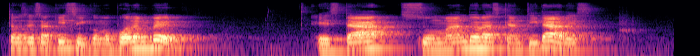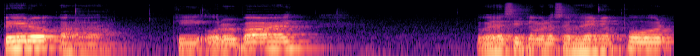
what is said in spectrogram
Entonces aquí sí, como pueden ver, está sumando las cantidades, pero aquí order by, voy a decir que me los ordene por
